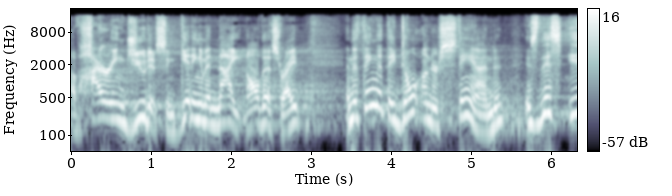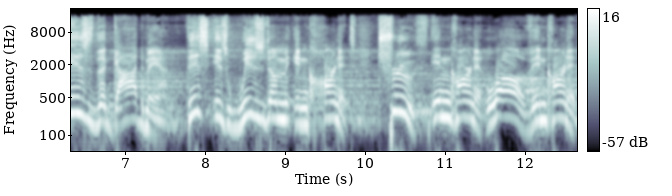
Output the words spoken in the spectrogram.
of hiring Judas and getting him at night and all this, right? And the thing that they don't understand is this is the God man. This is wisdom incarnate, truth incarnate, love incarnate.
